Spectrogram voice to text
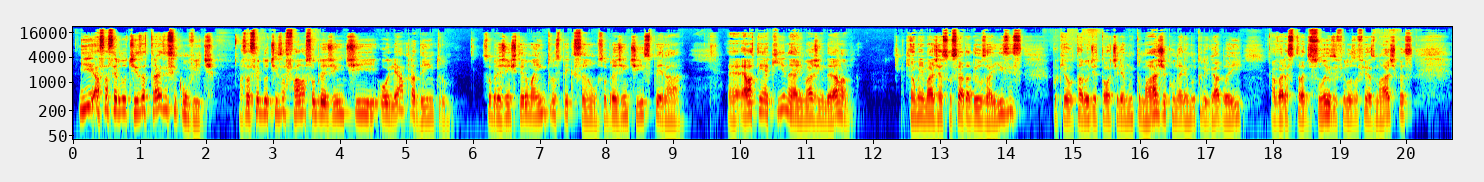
E a sacerdotisa traz esse convite. A sacerdotisa fala sobre a gente olhar para dentro, sobre a gente ter uma introspecção, sobre a gente esperar. É, ela tem aqui né, a imagem dela, que é uma imagem associada a deusa Isis, porque o tarô de Tote ele é muito mágico, né? ele é muito ligado aí a várias tradições e filosofias mágicas.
